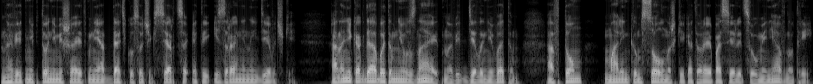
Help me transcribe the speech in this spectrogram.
Но ведь никто не мешает мне отдать кусочек сердца этой израненной девочке. Она никогда об этом не узнает, но ведь дело не в этом, а в том маленьком солнышке, которое поселится у меня внутри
